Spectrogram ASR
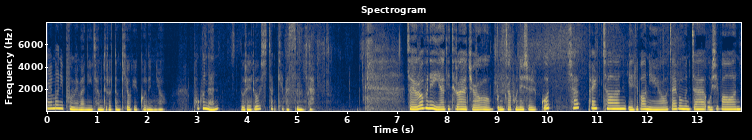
할머니 품에 많이 잠들었던 기억이 있거든요. 포근한 노래로 시작해봤습니다. 자, 여러분의 이야기 들어야죠. 문자 보내실 곳, 샵 8001번이에요. 짧은 문자 50원,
